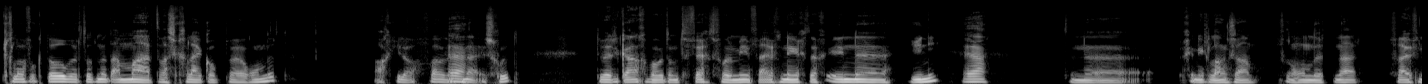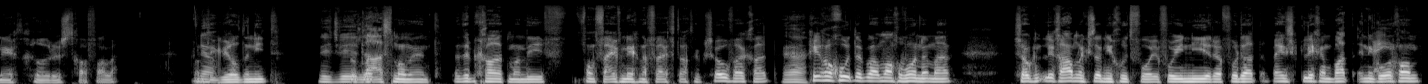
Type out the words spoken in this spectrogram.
Ik geloof oktober tot met aan maart was ik gelijk op eh, 100. 8 kilo gevallen. Ja. Nou, is goed. Toen werd ik aangeboden om te vechten voor een min 95 in eh, juni. Ja. Toen eh, ging ik langzaam van 100 naar 95 heel rustig afvallen. Want Ja. ik wilde niet. Niet weer. Dat dat- laatste moment. Dat heb ik gehad, man. Die van 95 naar 85 heb ik zo vaak gehad. Ja. Ging gewoon goed, heb ik allemaal gewonnen. Maar is ook, lichamelijk is dat niet goed voor je. Voor je nieren. Voor dat opeens ik lig in bad en ik hoor gewoon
